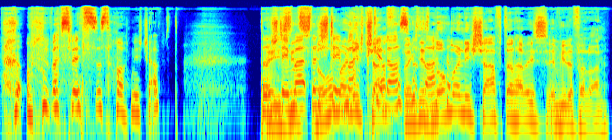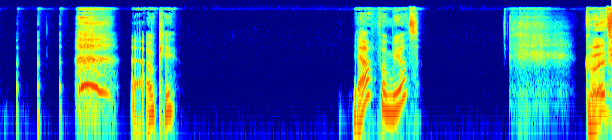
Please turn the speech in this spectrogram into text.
Und was, wenn du das auch nicht schaffst? Dann stehen wir, es dann stehen nochmal wir nicht schaffe, genauso wenn ich es nochmal nicht schaffe, dann habe ich es wieder verloren. Ja, okay. Ja, von mir aus. Gut.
